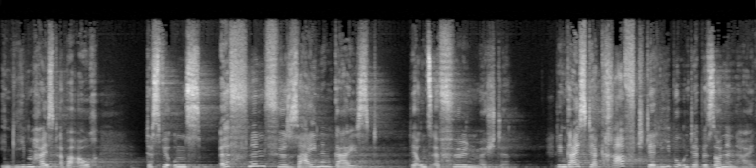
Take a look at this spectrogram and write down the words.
Ihn lieben heißt aber auch, dass wir uns öffnen für seinen Geist, der uns erfüllen möchte, den Geist der Kraft, der Liebe und der Besonnenheit.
